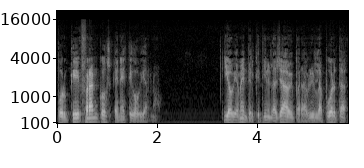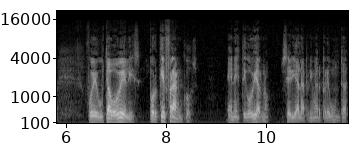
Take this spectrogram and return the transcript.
por qué francos en este gobierno. Y obviamente el que tiene la llave para abrir la puerta fue Gustavo Vélez. ¿Por qué francos en este gobierno? Sería la primera pregunta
